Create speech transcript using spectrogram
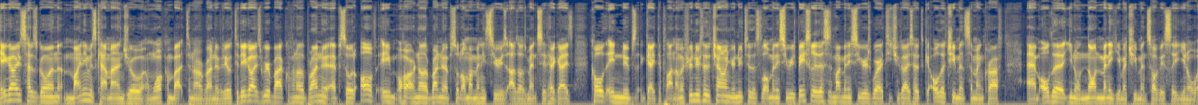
Hey guys, how's it going? My name is Catman Joe and welcome back to another brand new video. Today guys, we're back with another brand new episode of a, or another brand new episode on my mini series as I was meant to say there guys, called A Noob's Guide to Platinum. If you're new to the channel and you're new to this little mini series, basically this is my mini series where I teach you guys how to get all the achievements in Minecraft, um, all the, you know, non-mini game achievements obviously, you know,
